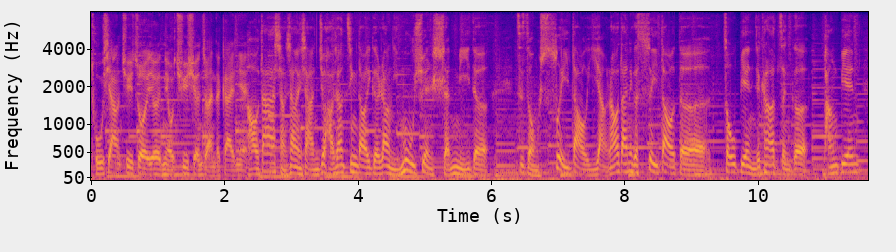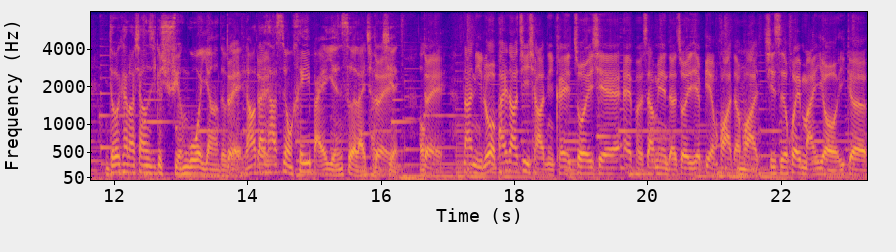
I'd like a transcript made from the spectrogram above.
图像去做一个扭曲旋转的概念。好，大家想象一下，你就好像进到一个让你目眩神迷的这种隧道一样，然后在那个隧道的周边，你就看到整个旁边，你都会看到像是一个漩涡一样，对不对？然后，但是它是用黑白颜色来呈现。对。那你如果拍照技巧，你可以做一些 App 上面的做一些变化的话，其实会蛮有一个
